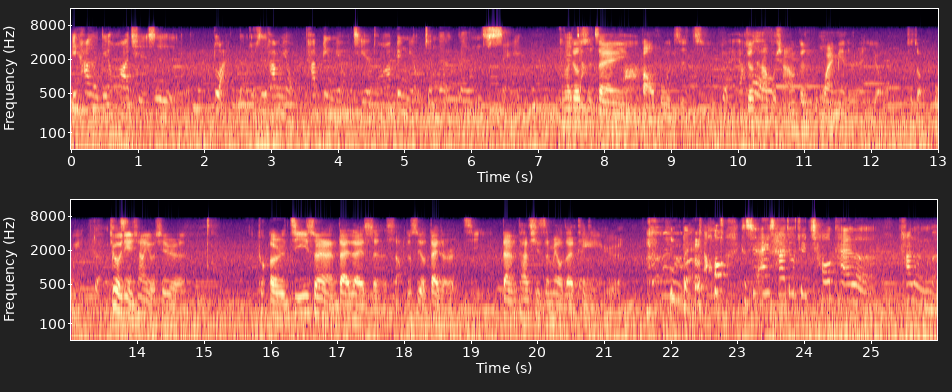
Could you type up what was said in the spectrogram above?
因为他的电话其实是断的，就是他没有，他并没有接通，他并没有真的跟谁，他就是在保护自己，对，然后就他不想要跟外面的人有。这种呼应，就有点像有些人，耳机虽然戴在身上，就是有戴着耳机，但他其实没有在听音乐。对，然后可是艾莎就去敲开了他的门，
